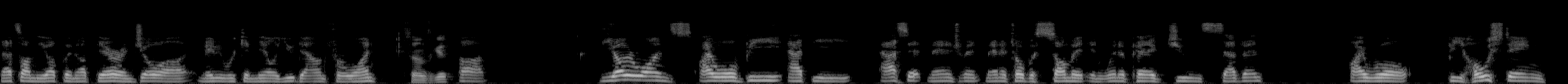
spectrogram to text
that's on the up and up there. And Joe, uh, maybe we can nail you down for one. Sounds good. Uh, the other ones, I will be at the Asset Management Manitoba Summit in Winnipeg, June 7th. I will be hosting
